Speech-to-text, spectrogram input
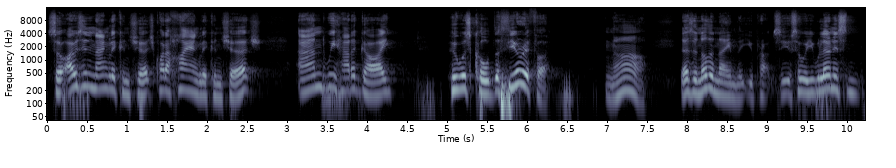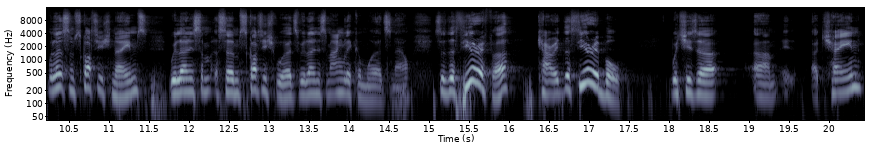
So I was in an Anglican church, quite a high Anglican church, and we had a guy who was called the Thurifer. Ah, there's another name that you perhaps see. So we are learning some, we learned some Scottish names. We're learning some, some Scottish words. We're learning some Anglican words now. So the Thurifer carried the thurible, which is a, um, a chain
